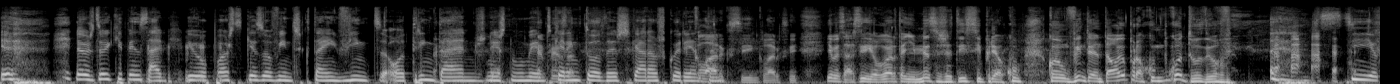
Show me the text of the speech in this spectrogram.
Eu estou aqui a pensar, eu aposto que as ouvintes que têm 20 ou 30 anos neste momento É querem todas chegar aos 40. Claro que sim, claro que sim. E eu pensar assim, eu agora tenho imensa chatice e preocupo com 20 então, eu preocupo com tudo. Eu... Sim, eu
